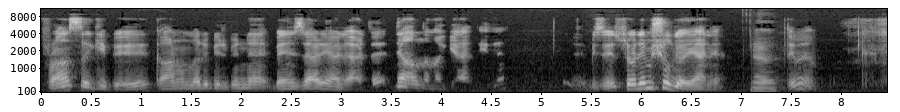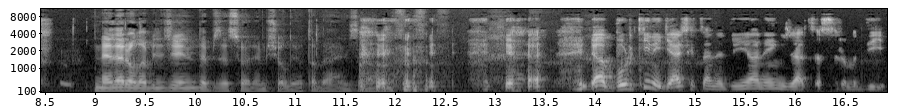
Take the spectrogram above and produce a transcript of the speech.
Fransa gibi kanunları birbirine benzer yerlerde ne anlama geldiğini e, bize söylemiş oluyor yani. Evet. Değil mi? neler olabileceğini de bize söylemiş oluyor tabii aynı zamanda. ya, ya Burkini gerçekten de dünyanın en güzel tasarımı değil.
